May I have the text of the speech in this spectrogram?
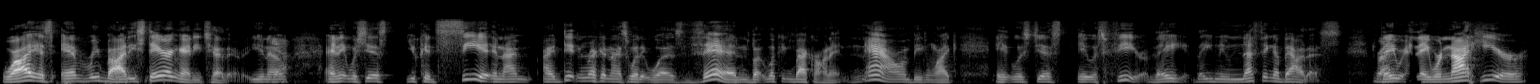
why is everybody staring at each other? You know, Yeah. and it was just you could see it, and I'm I didn't recognize what it was then, but looking back on it now, and being like, it was just it was fear. They they knew nothing about us. They right. were they were not here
